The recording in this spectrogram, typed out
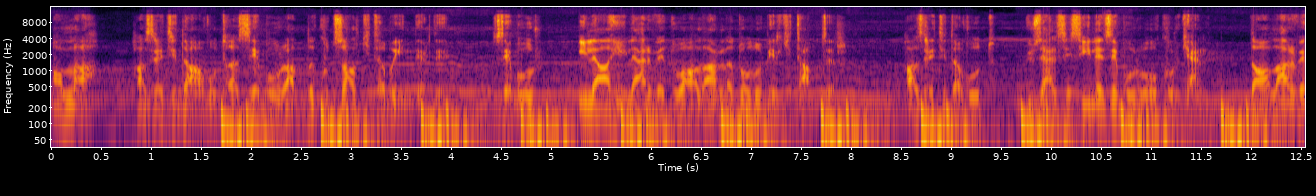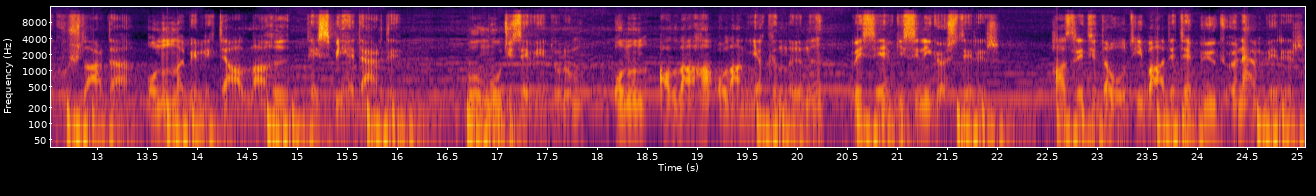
Allah Hazreti Davut'a Zebur adlı kutsal kitabı indirdi. Zebur, ilahiler ve dualarla dolu bir kitaptır. Hazreti Davut, güzel sesiyle Zebur'u okurken, dağlar ve kuşlar da onunla birlikte Allah'ı tesbih ederdi. Bu mucizevi durum, onun Allah'a olan yakınlığını ve sevgisini gösterir. Hazreti Davud ibadete büyük önem verir.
